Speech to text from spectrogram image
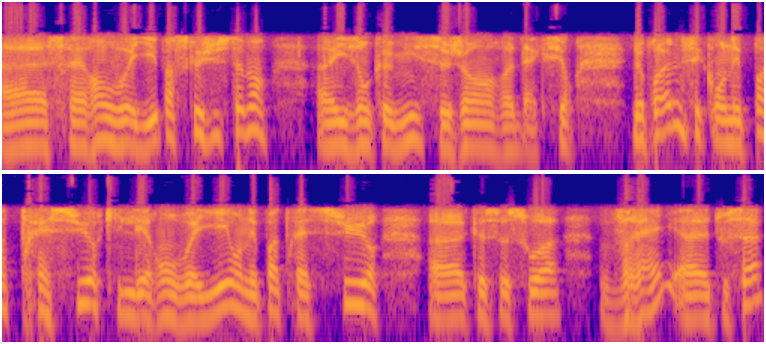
euh, seraient renvoyés parce que justement, ils ont commis ce genre d'action. Le problème, c'est qu'on n'est pas très sûr qu'ils les renvoyés, on n'est pas très sûr que ce soit vrai, tout ça.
